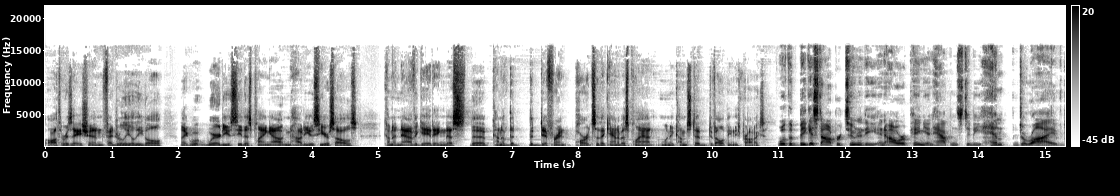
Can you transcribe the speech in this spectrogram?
authorization, federally illegal. Like, wh- where do you see this playing out, and how do you see yourselves kind of navigating this, the kind of the the different parts of the cannabis plant when it comes to developing these products? Well, the biggest opportunity, in our opinion, happens to be hemp derived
